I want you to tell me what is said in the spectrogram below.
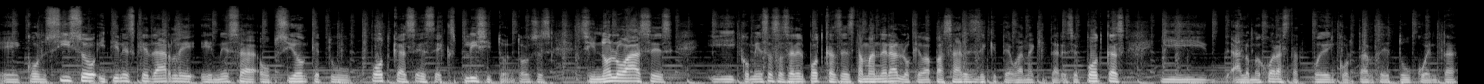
eh, conciso y tienes que darle en esa opción que tu podcast es explícito. Entonces, si no lo haces y comienzas a hacer el podcast de esta manera, lo que va a pasar es de que te van a quitar ese podcast y a lo mejor hasta pueden cortarte tu cuenta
